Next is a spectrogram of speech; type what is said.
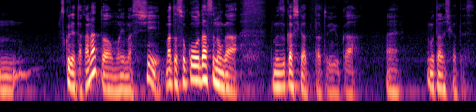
うん、作れたかなとは思いますしまたそこを出すのが難しかったというか、はい、でも楽しかったです。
